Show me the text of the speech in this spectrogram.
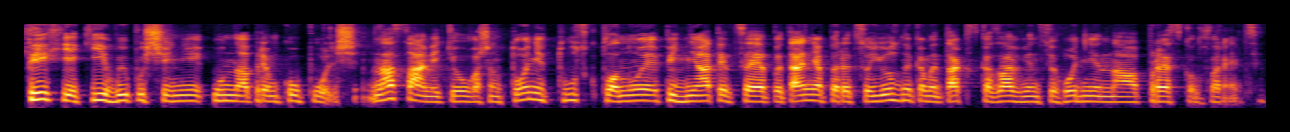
тих, які випущені у напрямку Польщі. На саміті у Вашингтоні Туск планує підняти це питання перед союзниками. Так сказав він сьогодні на прес-конференції.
